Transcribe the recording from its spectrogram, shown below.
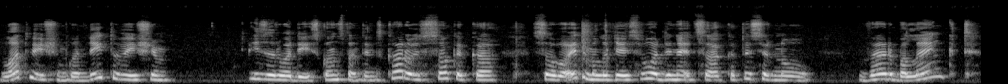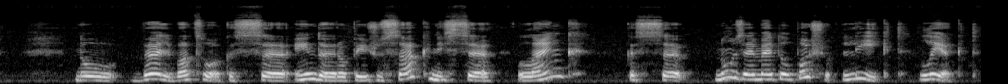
latvīšam, gan lītuvīšam, izrodījis Konstantins Karoļs saka, ka savā etimoloģijas vārdinēcā, ka tas ir, nu, verba lenkt, nu, vēl vecokas uh, indoeiropīšu saknis uh, lenk, kas nozīmē to pašu - līgt, liekt.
